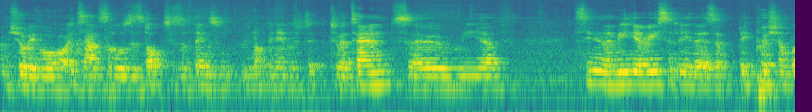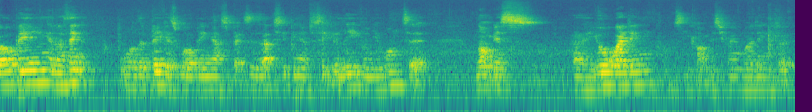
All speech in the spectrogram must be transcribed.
I'm sure we've all got examples as doctors of things we've not been able to, to attend. So we have seen in the media recently there's a big push on well-being, and I think one of the biggest well-being aspects is actually being able to take your leave when you want it, not miss uh, your wedding. Obviously, you can't miss your own wedding, but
